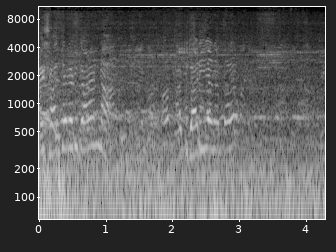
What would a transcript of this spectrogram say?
এই সাতজন একটু দাঁড়ান না একটু দাঁড়িয়ে যান আপনারা বলছি দাদা আপনারা যাচ্ছেন ডেপুটেশন দিতে আজকে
